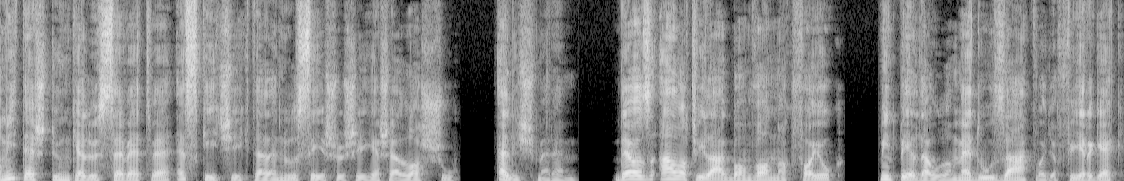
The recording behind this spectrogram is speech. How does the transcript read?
mi testünkkel összevetve ez kétségtelenül szélsőségesen lassú, elismerem, de az állatvilágban vannak fajok, mint például a medúzák vagy a férgek,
